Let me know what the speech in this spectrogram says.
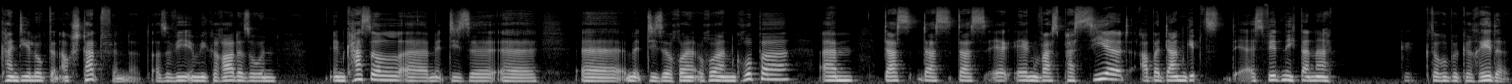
kein Dialog dann auch stattfindet. Also wie irgendwie gerade so in, in Kassel äh, mit dieser äh, äh, mit dieser Röhrengruppe, ähm, dass, dass, dass irgendwas passiert, aber dann gibt's, es wird nicht danach darüber geredet.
